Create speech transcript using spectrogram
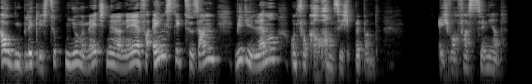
Augenblicklich zuckten junge Mädchen in der Nähe verängstigt zusammen wie die Lämmer und verkrochen sich bibbernd. Ich war fasziniert.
